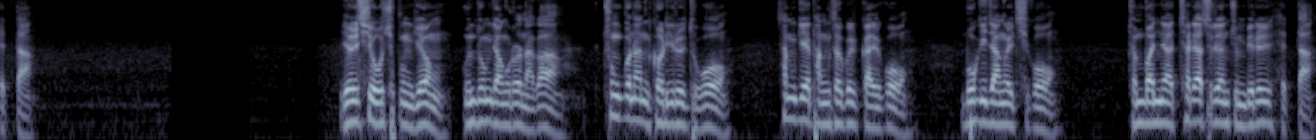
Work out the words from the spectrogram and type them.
했다. 10시 50분경 운동장으로 나가 충분한 거리를 두고 삼계 방석을 깔고 모기장을 치고 전반야 철야 수련 준비를 했다.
